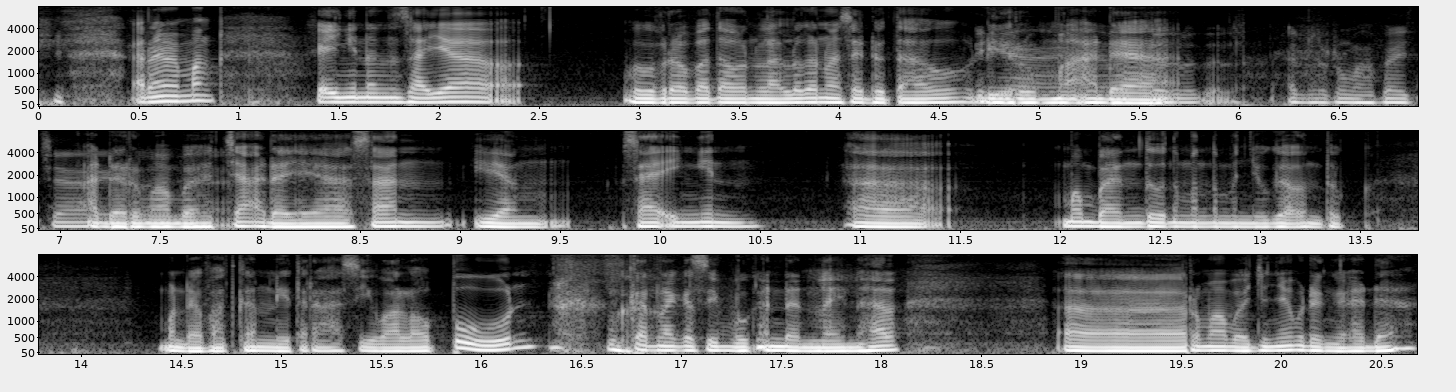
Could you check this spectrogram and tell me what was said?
karena memang keinginan saya beberapa tahun lalu kan Mas Edo tahu di Iya, rumah iya, ada betul, betul. ada rumah baca. ada gitu, rumah ya. baca, ada yayasan yang saya ingin eh, membantu teman-teman juga untuk mendapatkan literasi walaupun karena kesibukan dan lain hal eh, rumah bacanya udah nggak ada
